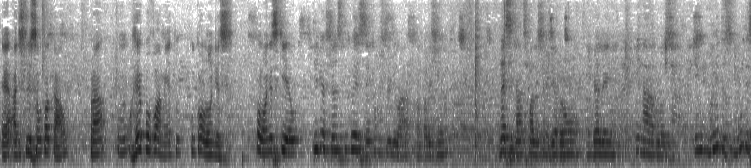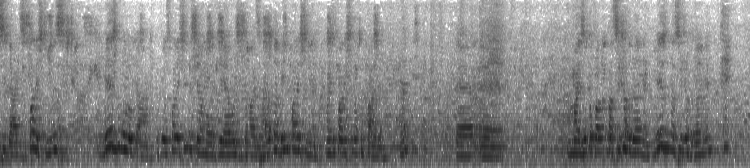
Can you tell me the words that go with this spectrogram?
é a destruição total para um repovoamento com colônias. Colônias que eu tive a chance de conhecer quando estive lá na Palestina, nas cidades palestinas de Hebron, em Belém, em Nápoles, em, muitas, muitas cidades palestinas, mesmo no lugar, porque os palestinos chamam o que é hoje chamado Israel também de Palestina, mas de Palestina ocupada. Né? É, é, mas eu estou falando da Cisjordânia. Mesmo na Cisjordânia,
